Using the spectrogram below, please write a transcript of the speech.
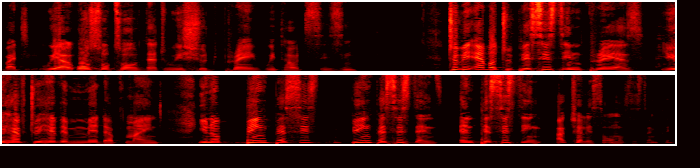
But we are also told that we should pray without ceasing. To be able to persist in prayers, you have to have a made up mind. You know, being, persist, being persistent and persisting actually is almost the same thing.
